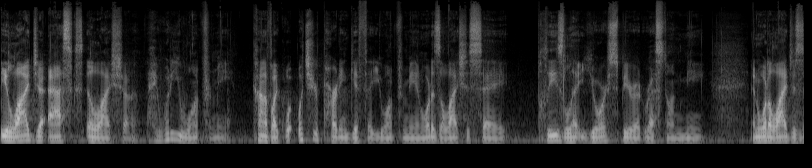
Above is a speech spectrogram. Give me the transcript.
Elijah asks Elisha, Hey, what do you want from me? Kind of like, what, what's your parting gift that you want from me? And what does Elisha say? Please let your spirit rest on me. And what Elijah's,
